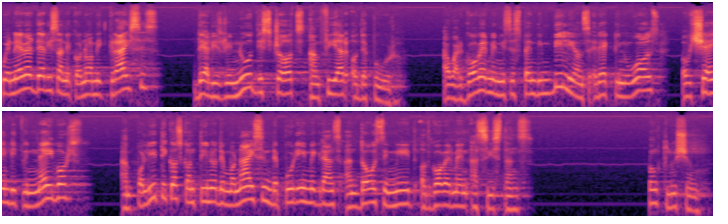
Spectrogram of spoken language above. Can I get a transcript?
Whenever there is an economic crisis, there is renewed distrust and fear of the poor. Our government is spending billions erecting walls of shame between neighbors, and politicos continue demonizing the poor immigrants and those in need of government assistance. Conclusion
